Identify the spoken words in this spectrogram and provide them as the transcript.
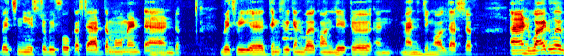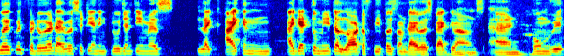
which needs to be focused at the moment and which we uh, things we can work on later and managing all that stuff and why do i work with fedora diversity and inclusion team is like i can i get to meet a lot of people from diverse backgrounds and whom we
